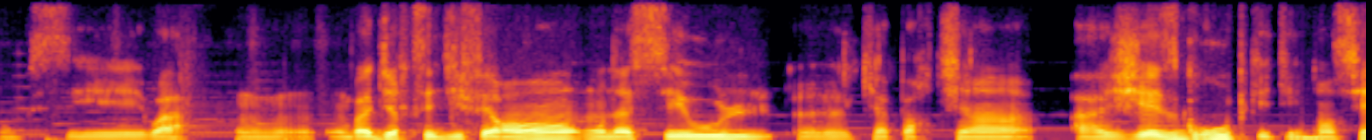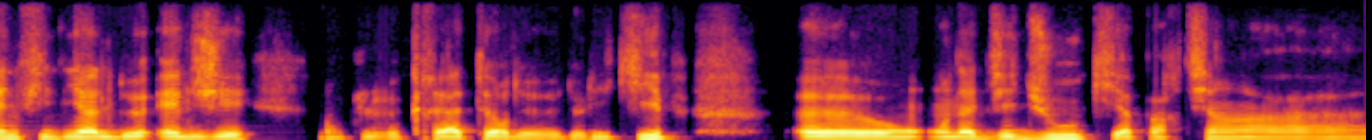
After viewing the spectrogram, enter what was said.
Donc c'est voilà, on, va dire que c'est différent. On a Séoul euh, qui appartient à GS Group qui était une ancienne filiale de LG, donc le créateur de, l'équipe. On, on, a Jeju qui appartient à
